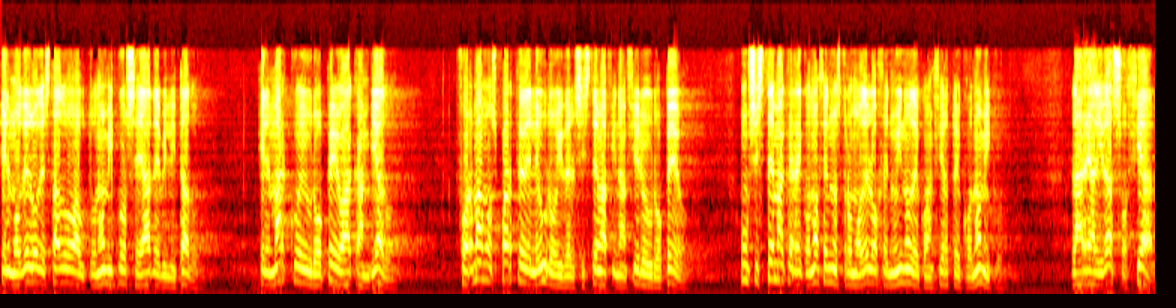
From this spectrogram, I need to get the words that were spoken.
El modelo de Estado autonómico se ha debilitado. El marco europeo ha cambiado. Formamos parte del euro y del sistema financiero europeo, un sistema que reconoce nuestro modelo genuino de concierto económico la realidad social,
